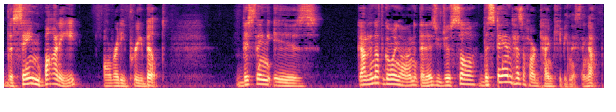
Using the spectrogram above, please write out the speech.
the same body already pre-built. This thing is got enough going on that, as you just saw, the stand has a hard time keeping this thing up.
